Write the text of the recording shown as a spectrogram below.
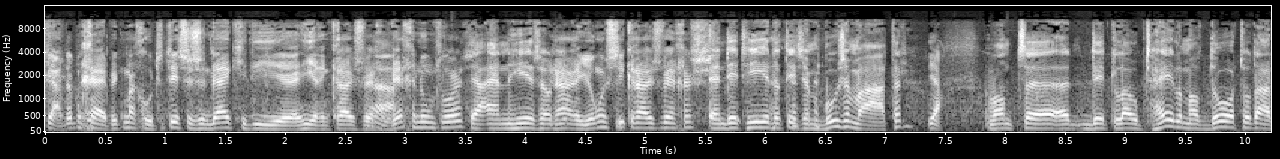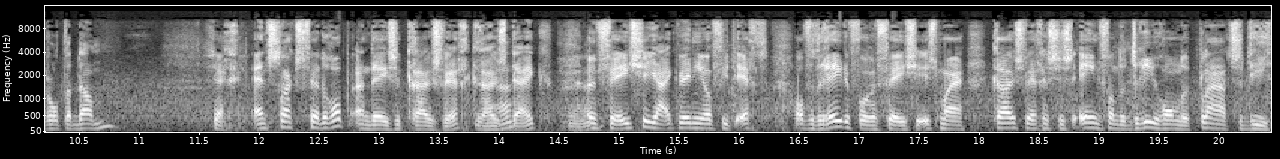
Ja, dat begrijp ik. Maar goed, het is dus een dijkje die uh, hier in Kruisweg ja. weg genoemd wordt. Ja, en hier zo... Rare jongens, die kruisweggers. En dit hier, dat is een boezemwater. ja. Want uh, dit loopt helemaal door tot aan Rotterdam. Zeg, en straks verderop aan deze Kruisweg, Kruisdijk, ja, ja. een feestje. Ja, ik weet niet of het echt of het reden voor een feestje is... maar Kruisweg is dus een van de 300 plaatsen die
